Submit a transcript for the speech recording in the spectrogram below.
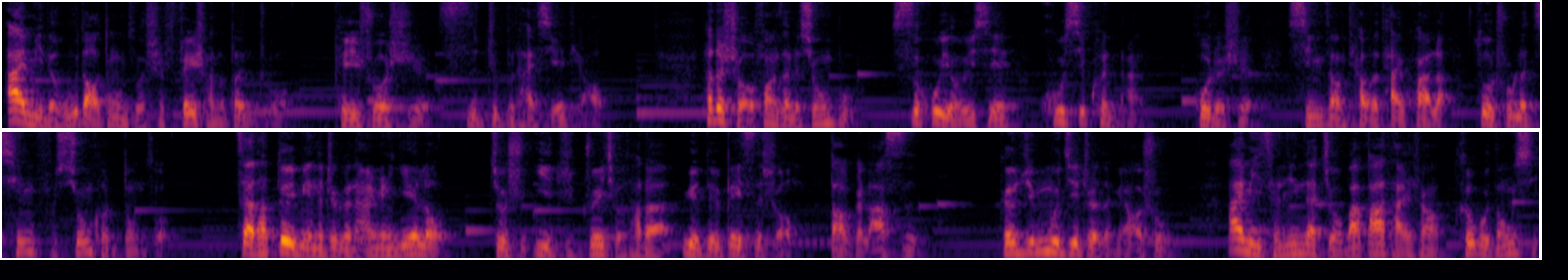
艾米的舞蹈动作是非常的笨拙，可以说是四肢不太协调。他的手放在了胸部，似乎有一些呼吸困难，或者是心脏跳得太快了，做出了轻抚胸口的动作。在他对面的这个男人 Yellow 就是一直追求他的乐队贝斯手道格拉斯。根据目击者的描述，艾米曾经在酒吧吧台上喝过东西。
